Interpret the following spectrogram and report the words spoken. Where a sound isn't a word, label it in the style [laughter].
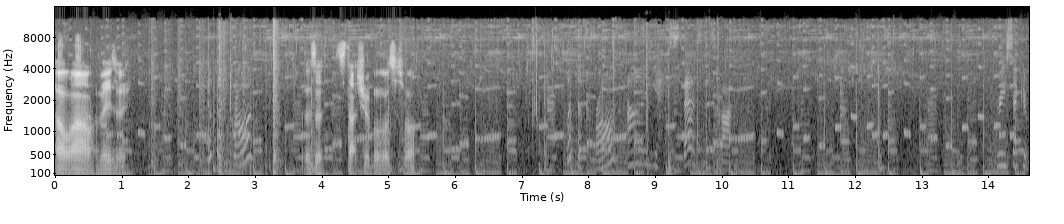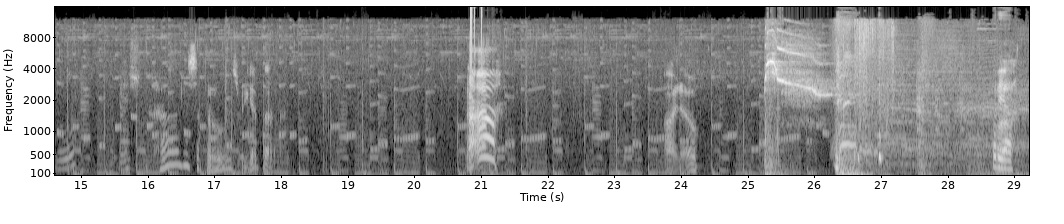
Oh wow, amazing. What the frog? There's a statue above us as well. What the frog? Ah, yes, that's the spot. Three second rule. Ish. How do you suppose we get that? Ah! I know. [laughs] But Well, yeah,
